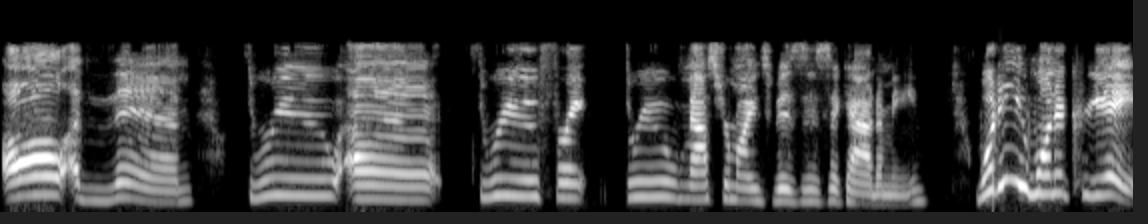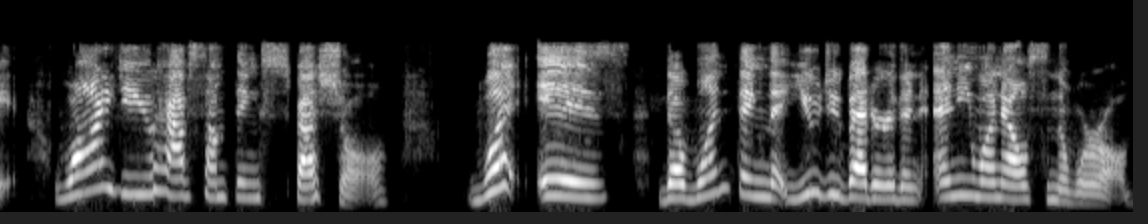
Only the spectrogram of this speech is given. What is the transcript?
all of them through uh through Fra- through Masterminds Business Academy. What do you want to create? Why do you have something special? What is the one thing that you do better than anyone else in the world?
